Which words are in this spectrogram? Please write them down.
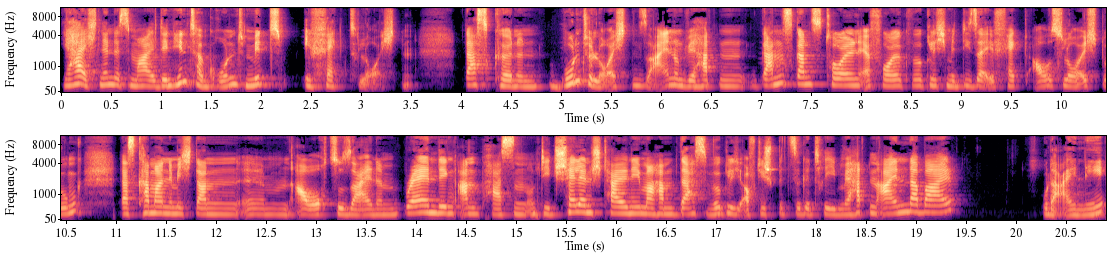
ja, ich nenne es mal den Hintergrund mit Effektleuchten. Das können bunte Leuchten sein und wir hatten ganz, ganz tollen Erfolg wirklich mit dieser Effektausleuchtung. Das kann man nämlich dann ähm, auch zu seinem Branding anpassen und die Challenge-Teilnehmer haben das wirklich auf die Spitze getrieben. Wir hatten einen dabei, oder eine.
